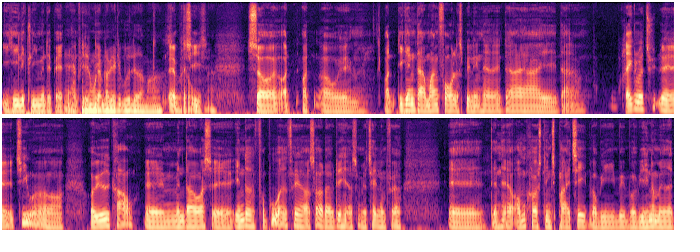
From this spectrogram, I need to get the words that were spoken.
i hele klimadebatten. Ja, fordi det er nogle af dem, der virkelig udleder meget. Ja, præcis. Ja. Så, og, og, og, øh, og igen, der er jo mange forhold at spille ind her. Der er, øh, der er regulativer øh, og, og øget krav, øh, men der er også øh, ændret forbrugeradfærd, og så er der jo det her, som jeg talte om før, øh, den her omkostningsparitet, hvor vi, hvor vi ender med, at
